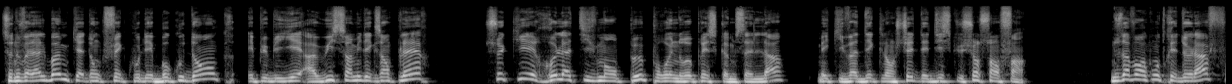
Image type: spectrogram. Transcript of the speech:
Ce nouvel album, qui a donc fait couler beaucoup d'encre, est publié à 800 000 exemplaires, ce qui est relativement peu pour une reprise comme celle-là, mais qui va déclencher des discussions sans fin. Nous avons rencontré Delaf,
